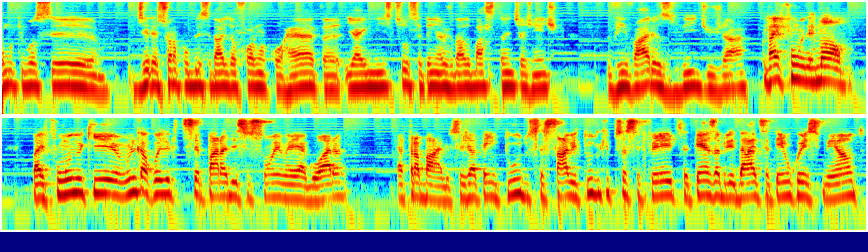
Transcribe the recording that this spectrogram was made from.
como que você direciona a publicidade da forma correta. E aí nisso você tem ajudado bastante a gente. Eu vi vários vídeos já. Vai fundo, irmão. Vai fundo que a única coisa que te separa desse sonho aí agora é trabalho. Você já tem tudo, você sabe tudo que precisa ser feito, você tem as habilidades, você tem o conhecimento.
